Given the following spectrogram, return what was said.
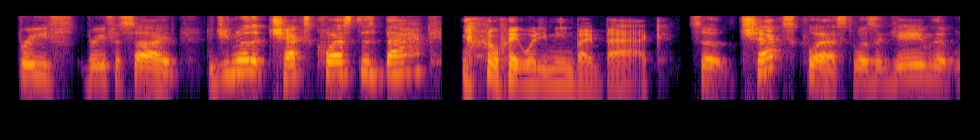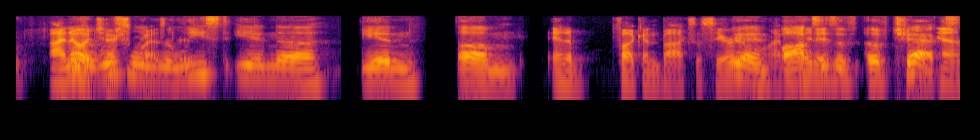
brief brief aside. Did you know that Chex Quest is back? wait, what do you mean by back? So Chex Quest was a game that I know was originally released in uh, in um, and a fucking box of cereal. yeah, in I boxes of, of Chex. Yeah.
